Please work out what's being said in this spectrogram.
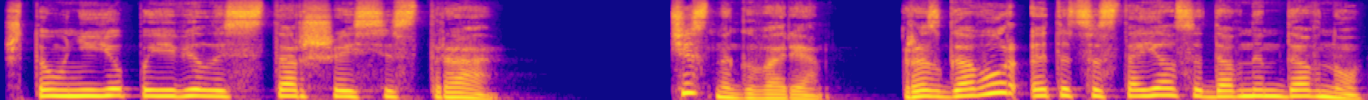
что у нее появилась старшая сестра, Честно говоря, разговор этот состоялся давным-давно,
